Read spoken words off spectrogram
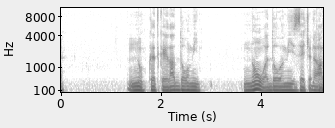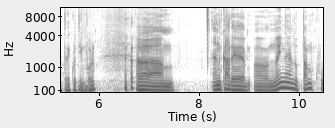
2018-2019. Nu, cred că era 2009-2010, da. a trecut timpul. Mm-hmm. uh, în care uh, noi ne luptam cu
